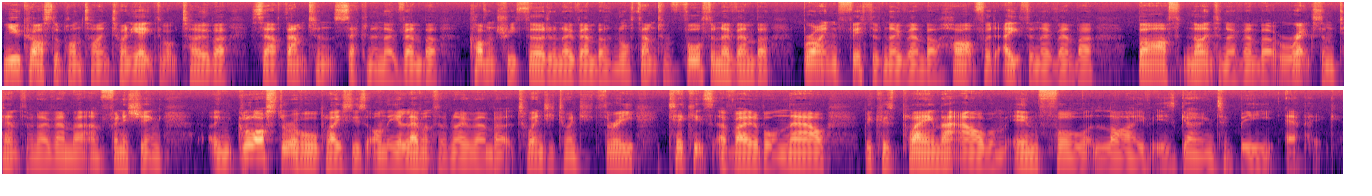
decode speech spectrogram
Newcastle upon Tyne 28th of October, Southampton 2nd of November, Coventry 3rd of November, Northampton 4th of November, Brighton 5th of November, Hertford 8th of November, Bath 9th of November, Wrexham 10th of November, and finishing in Gloucester of all places on the 11th of November 2023. Tickets available now because playing that album in full live is going to be epic.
